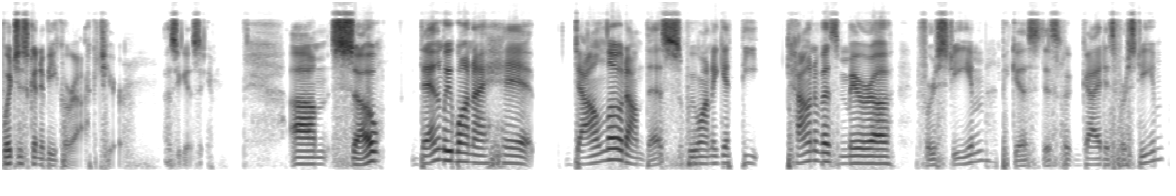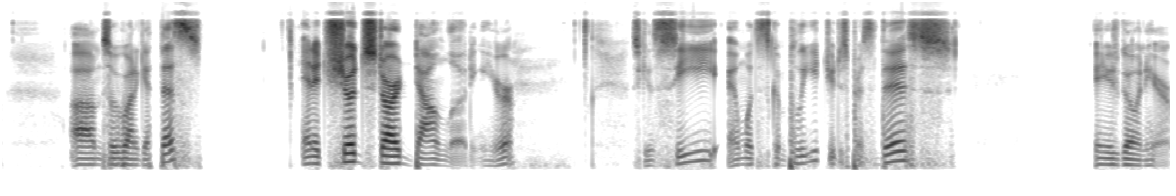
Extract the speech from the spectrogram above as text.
which is going to be correct here, as you can see. Um, so then we want to hit download on this, we want to get the Town of Us Mira for Steam because this guide is for Steam. Um, so we want to get this. And it should start downloading here. As you can see, and once it's complete, you just press this. And you go in here.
